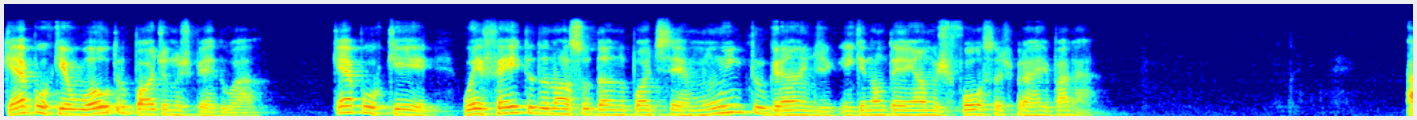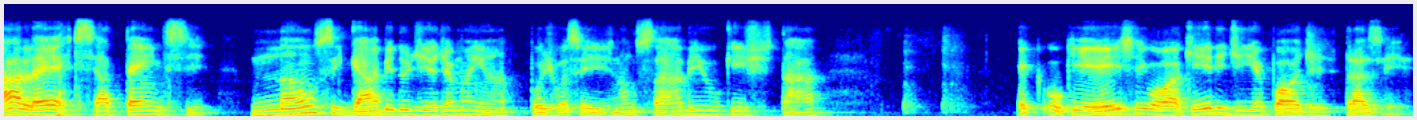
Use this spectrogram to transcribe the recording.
quer porque o outro pode nos perdoar, quer porque o efeito do nosso dano pode ser muito grande e que não tenhamos forças para reparar. Alerte-se, atente-se, não se gabe do dia de amanhã, pois vocês não sabem o que está, o que este ou aquele dia pode trazer.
